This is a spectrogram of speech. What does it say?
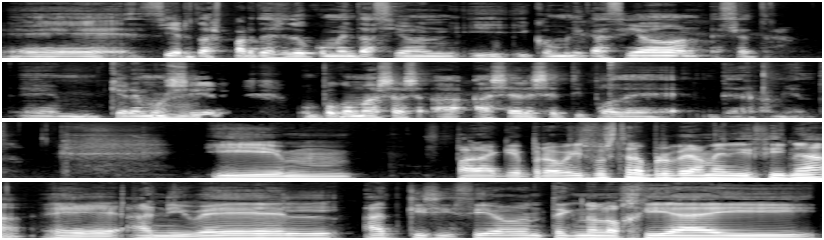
eh, ciertas partes de documentación y, comunicación, etc. Em, queremos ir un poco más a, ser ese tipo de, herramienta. Y mm, para que probéis vuestra propia medicina, eh, a nivel adquisición, tecnología y,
